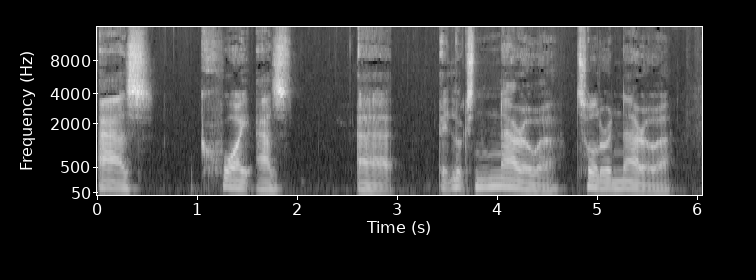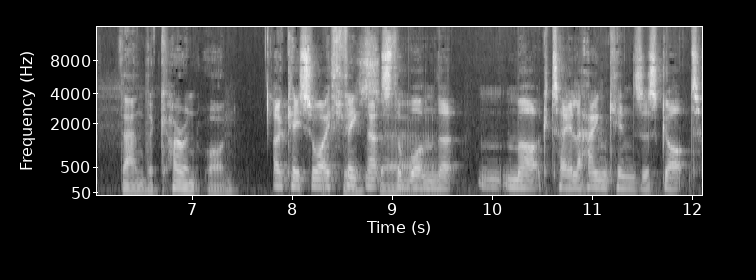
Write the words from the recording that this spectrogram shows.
as quite as. Uh, it looks narrower, taller and narrower than the current one. Okay, so I think is, that's the uh, one that Mark Taylor Hankins has got.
